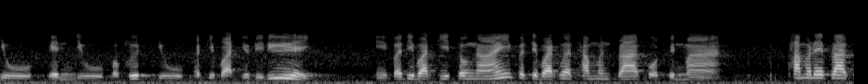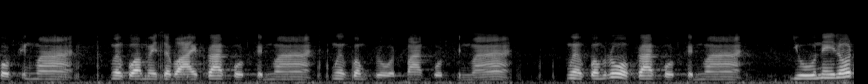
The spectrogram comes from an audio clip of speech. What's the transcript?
อยู่เป็นอยู่ประพฤติอยู่ปฏิบัติอยู่เรื่อยๆนี่ปฏิบัติที่ตรงไหน ปฏิบัติเมื่อทำมันปรากฏขึ้นมาทำอะไรปรากฏขึ้นมา เมื่อความไม่สบายปรากฏขึ้นมา เมื่อความโกรธปรากฏขึ้นมา เมื่อความโลภปรากฏขึ้นมา อยู่ในรถ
